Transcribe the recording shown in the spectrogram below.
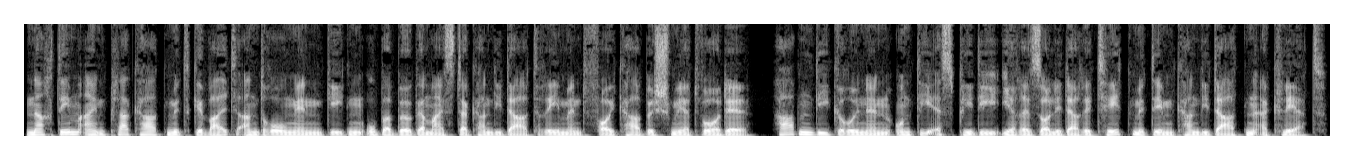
Nachdem ein Plakat mit Gewaltandrohungen gegen Oberbürgermeisterkandidat Rehmend Feuka beschmiert wurde, haben die Grünen und die SPD ihre Solidarität mit dem Kandidaten erklärt.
